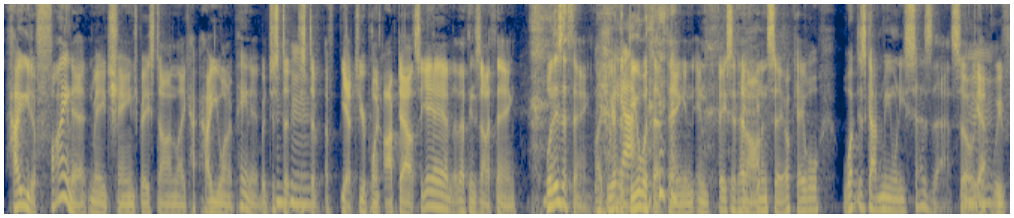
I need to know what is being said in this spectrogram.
how you define it may change based on like how you want to paint it. But just to, just to, uh, yeah, to your point, opt out. So yeah, yeah, yeah, that thing's not a thing. Well, it is a thing. Like we have Yeah. to deal with that thing and, and face it head on and say, okay, well, what does God mean when he says that? So yeah, we've,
